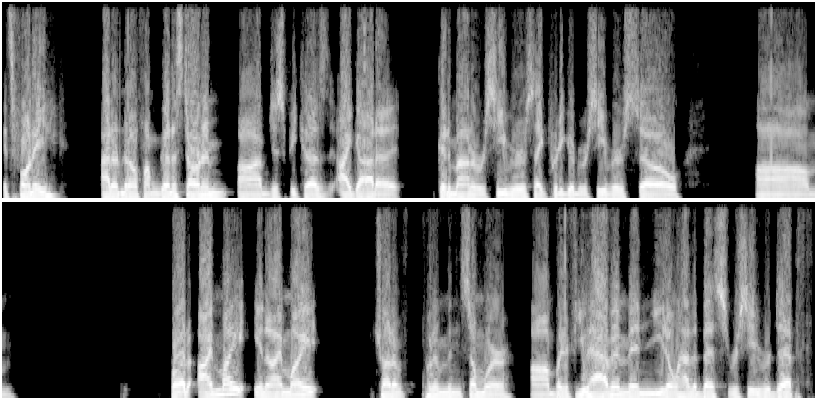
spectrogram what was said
It's funny. I don't know if I'm to start him uh, just because I got a good amount of receivers, like pretty good receivers. So, um, but I might, you know, I might try to put him in somewhere. Um, but if you have him and you don't have the best receiver depth,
